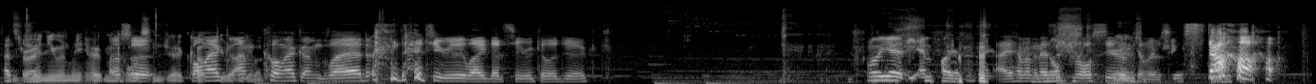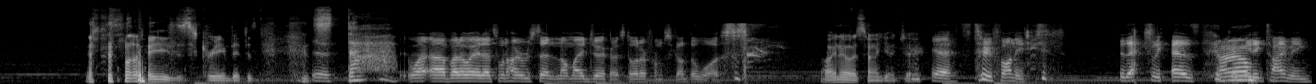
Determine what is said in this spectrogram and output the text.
that's right. I right. genuinely hope my oh, Also, awesome joke cocked Cormac, you I'm anyone. Cormac, I'm glad that you really like that serial killer joke. Oh yeah, the Empire. I have a Have message no- for all serial Yeah. killers. Stop! he just screamed it. Just stop. Uh, by the way, that's 100% not my joke. I stole it from Scott the Woz. Oh, I know it's not your joke. yeah, it's too funny. it actually has Um, comedic timing.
